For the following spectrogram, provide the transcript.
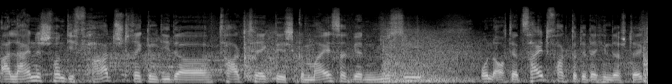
alleine schon die Fahrtstrecken, die da tagtäglich gemeistert werden müssen, und auch der Zeitfaktor, der dahinter steckt,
